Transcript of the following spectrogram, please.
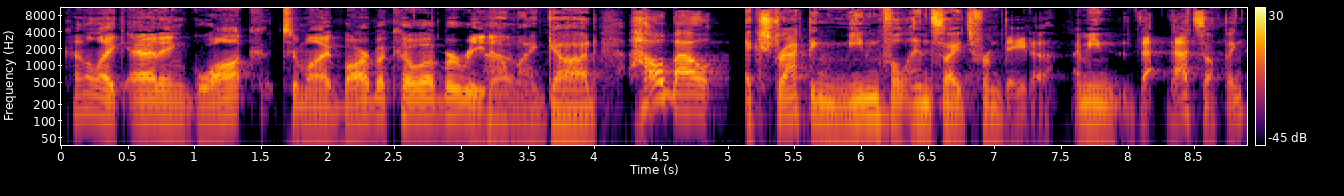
kind of like adding guac to my barbacoa burrito. Oh my God. How about extracting meaningful insights from data? I mean, that, that's something.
